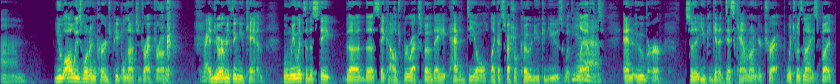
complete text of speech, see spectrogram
Um, You always want to encourage people not to drive drunk. right. and do everything you can. When we went to the state the the State College Brew Expo, they had a deal like a special code you could use with Yeah. Lyft and Uber so that you could get a discount on your trip, which was nice, but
